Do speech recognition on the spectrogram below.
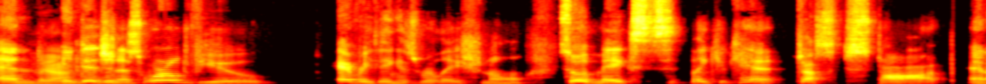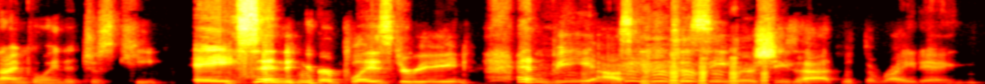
and Yeah. Indigenous worldview, everything is relational. So it makes like you can't just stop. And I'm going to just keep a sending her plays to read, and b asking to see where she's at with the writing.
